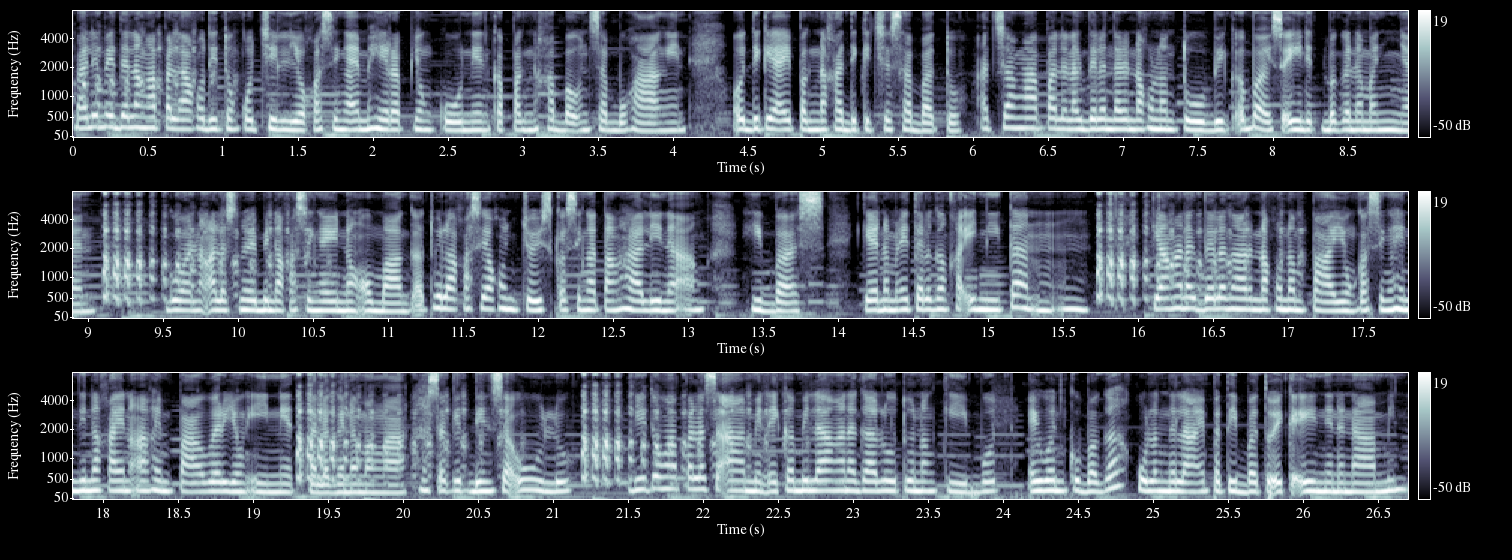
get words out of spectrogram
Bali may dala nga pala ako ditong kutsilyo kasi nga ay mahirap yung kunin kapag nakabaon sa buhangin o di kaya ay pag nakadikit siya sa bato. At siya nga pala nagdala na rin ako ng tubig. Aba, sa init baga naman yan. Gawa ng alas 9 na kasi ngayon ng umaga at wala kasi akong choice kasi nga tanghali na ang hibas. Kaya naman ay talagang kainitan. Mm-mm. Kaya nga nagdala na rin ako ng payong kasi nga hindi na kaya ng aking power yung init talaga na mga masakit din sa ulo. Dito nga pala sa amin ay kami lang ang nagaluto ng kibot. Ewan ko baga, kulang na lang ay pati bato ay kainin na namin.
